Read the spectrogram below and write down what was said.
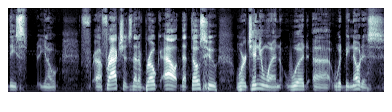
these you know, uh, fractions that have broke out, that those who were genuine would, uh, would be noticed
